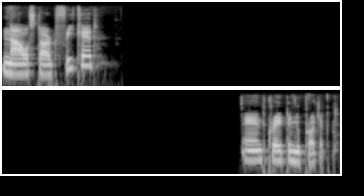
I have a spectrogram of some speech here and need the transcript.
Now start FreeCAD. And create a new project.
